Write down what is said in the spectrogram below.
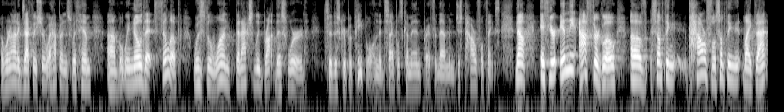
uh, we're not exactly sure what happens with him. Uh, but we know that Philip was the one that actually brought this word to this group of people. And the disciples come in, pray for them, and just powerful things. Now, if you're in the afterglow of something powerful, something like that,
